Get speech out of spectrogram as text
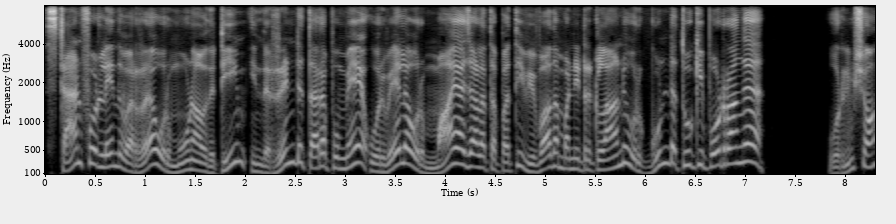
ஸ்டான்ஃபோர்ட்லேருந்து வர்ற ஒரு மூணாவது டீம் இந்த ரெண்டு தரப்புமே ஒருவேளை ஒரு மாயாஜாலத்தை பத்தி விவாதம் பண்ணிட்டு இருக்கலாம்னு ஒரு குண்டை தூக்கி போடுறாங்க. ஒரு நிமிஷம்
